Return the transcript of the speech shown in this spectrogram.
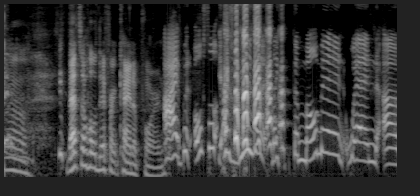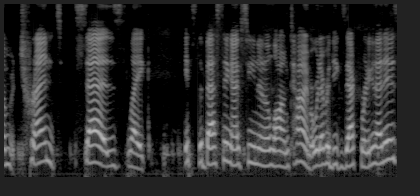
Oh, that's a whole different kind of porn. I but also I really want like the moment when um Trent says like it's the best thing I've seen in a long time, or whatever the exact wording that is.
